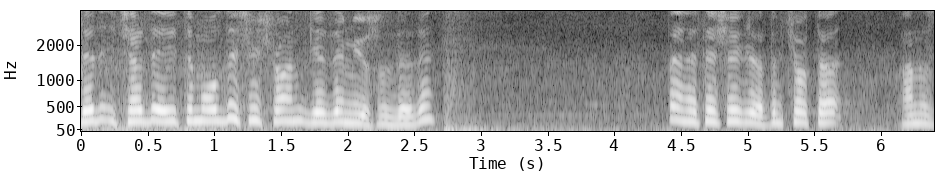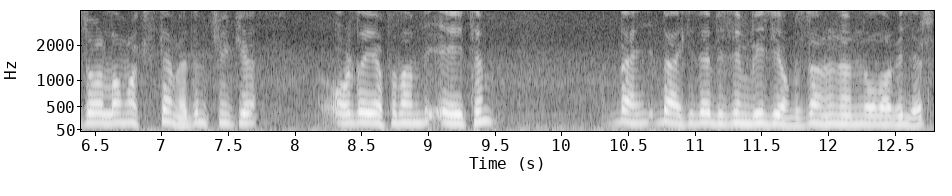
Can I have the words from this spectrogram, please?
Dedi içeride eğitim olduğu için şu an gezemiyorsunuz dedi. Ben de teşekkür ettim. Çok da hani zorlamak istemedim. Çünkü orada yapılan bir eğitim ben belki de bizim videomuzdan önemli olabilir.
